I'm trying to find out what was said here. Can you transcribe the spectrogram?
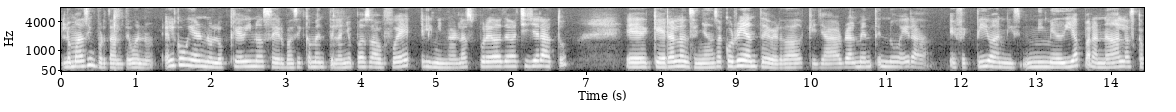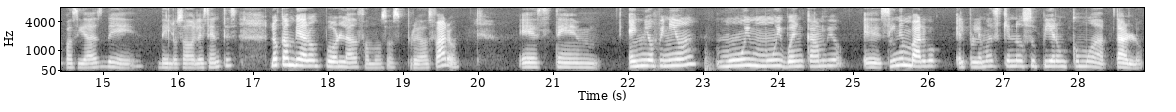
lo más importante, bueno, el gobierno lo que vino a hacer básicamente el año pasado fue eliminar las pruebas de bachillerato, eh, que era la enseñanza corriente, ¿verdad? Que ya realmente no era efectiva ni, ni medía para nada las capacidades de, de los adolescentes, lo cambiaron por las famosas pruebas FARO. Este, en mi opinión, muy, muy buen cambio. Eh, sin embargo, el problema es que no supieron cómo adaptarlo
